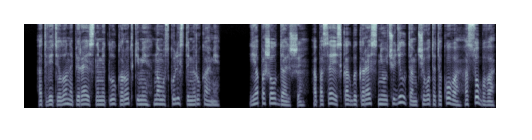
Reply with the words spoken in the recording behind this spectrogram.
— ответил он, опираясь на метлу короткими, но мускулистыми руками. Я пошел дальше, опасаясь, как бы карась не учудил там чего-то такого особого,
